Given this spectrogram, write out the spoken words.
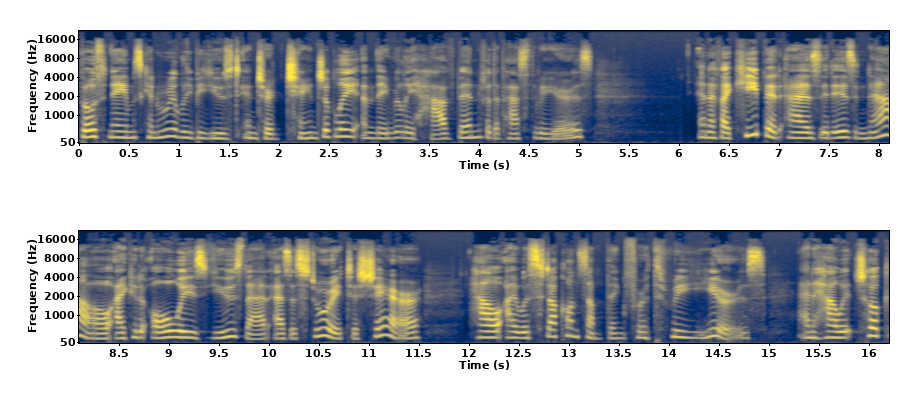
Both names can really be used interchangeably, and they really have been for the past three years. And if I keep it as it is now, I could always use that as a story to share how I was stuck on something for three years and how it took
